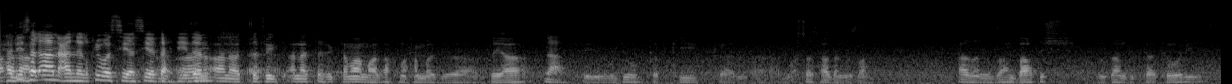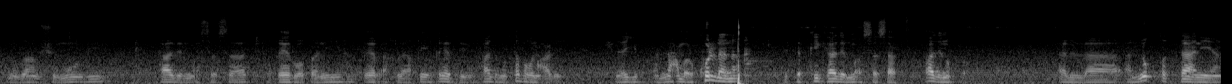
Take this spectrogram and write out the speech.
الحديث الآن عن القوى السياسية تحديدا أنا, أنا أتفق أنا أتفق تماما مع الأخ محمد ضياء نعم في وجوب تفكيك مؤسسة هذا النظام هذا النظام باطش نظام دكتاتوري نظام شمولي هذه المؤسسات غير وطنية غير أخلاقية غير دينية هذا متفق عليه يجب أن نعمل كلنا لتفكيك هذه المؤسسات. هذه نقطة. ال- النقطة الثانية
